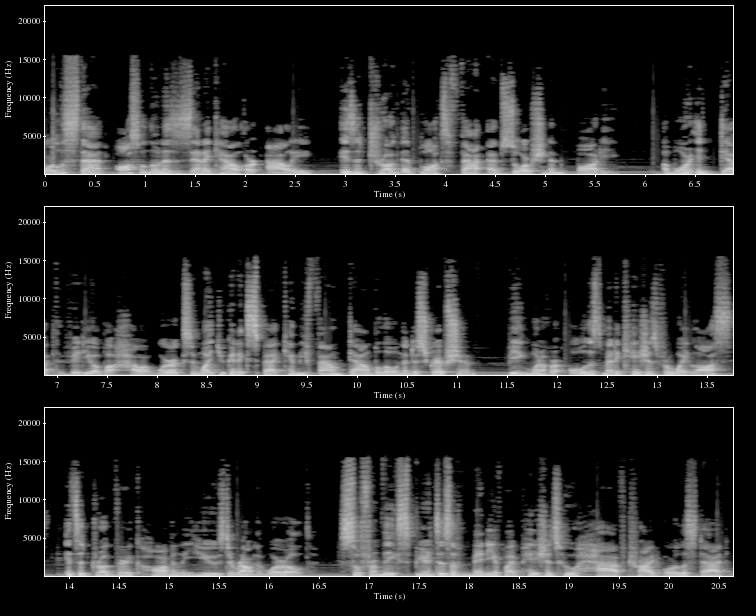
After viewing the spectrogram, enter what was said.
Orlistat, also known as Xenical or Alli, is a drug that blocks fat absorption in the body. A more in-depth video about how it works and what you can expect can be found down below in the description. Being one of our oldest medications for weight loss, it's a drug very commonly used around the world. So from the experiences of many of my patients who have tried Orlistat,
